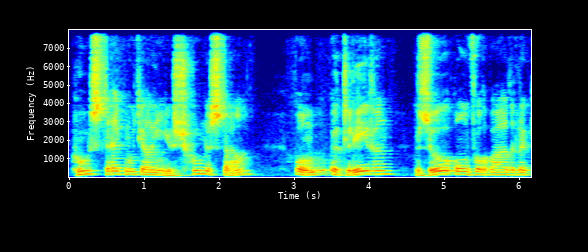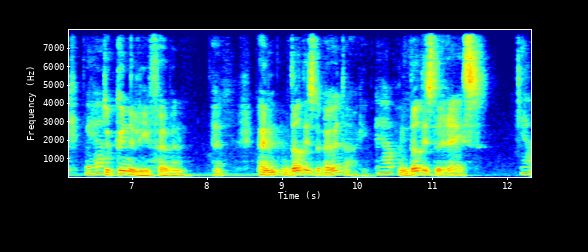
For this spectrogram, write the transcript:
hoe sterk moet je al in je schoenen staan om het leven zo onvoorwaardelijk Ja. te kunnen liefhebben. Hè? En dat is de uitdaging. Ja. En dat is de reis. Ja.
